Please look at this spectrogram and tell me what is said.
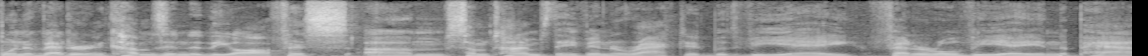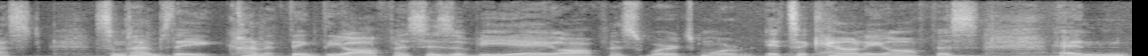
when a veteran comes into the office um, sometimes they've interacted with va federal va in the past. Sometimes they kind of think the office is a va office where it's more it's a county office. And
